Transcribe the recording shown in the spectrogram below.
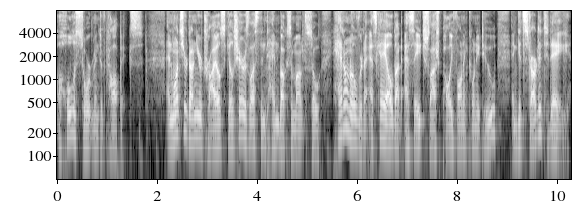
a whole assortment of topics. And once you're done your trial, Skillshare is less than 10 bucks a month, so head on over to skl.sh slash polyphonic22 and get started today.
